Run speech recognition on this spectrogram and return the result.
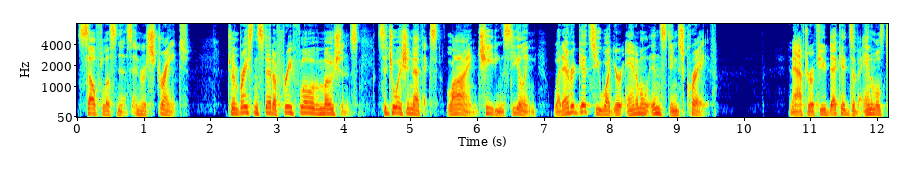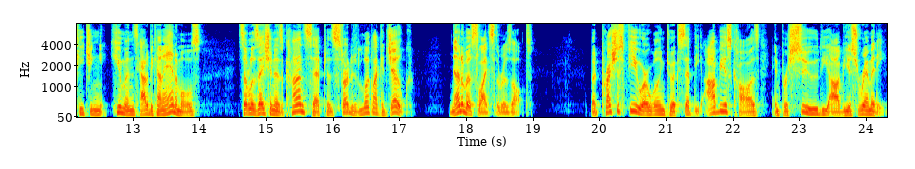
selflessness, and restraint, to embrace instead a free flow of emotions, situation ethics, lying, cheating, stealing, whatever gets you what your animal instincts crave. And after a few decades of animals teaching humans how to become animals, civilization as a concept has started to look like a joke. None of us likes the result but precious few are willing to accept the obvious cause and pursue the obvious remedy.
